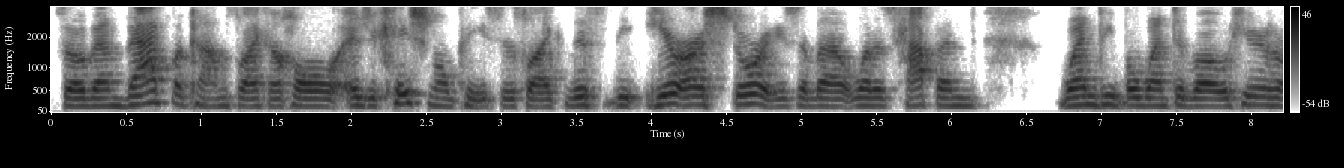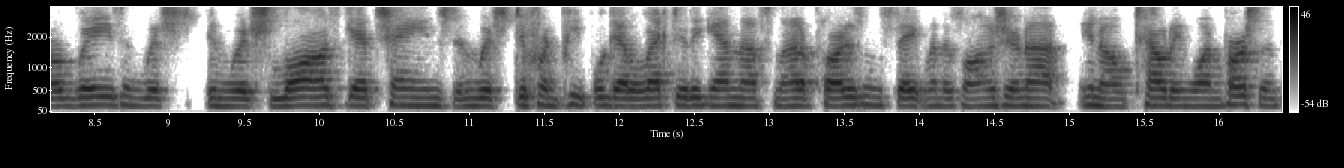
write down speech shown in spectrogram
So then that becomes like a whole educational piece. Is like this: the, here are stories about what has happened when people went to vote. Here are ways in which in which laws get changed, in which different people get elected. Again, that's not a partisan statement as long as you're not, you know, touting one person.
